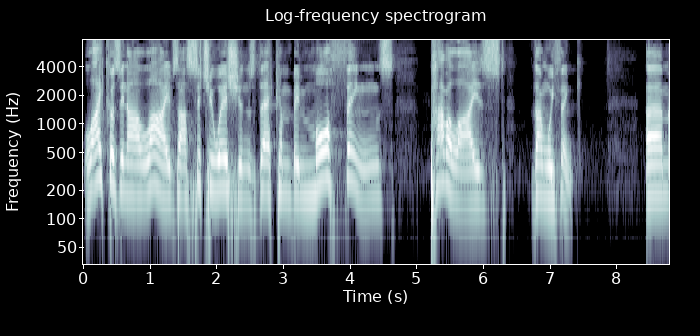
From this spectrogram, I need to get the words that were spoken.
like us in our lives, our situations, there can be more things paralyzed than we think. Um,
